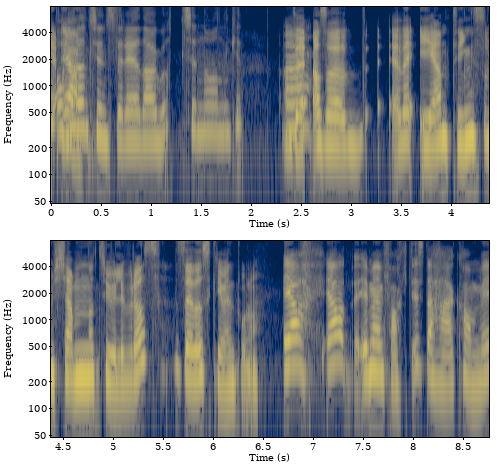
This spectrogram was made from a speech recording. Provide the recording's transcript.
Og Ja. hvordan syns dere det har gått, og Anniken? Det, altså, er det én ting som kommer naturlig for oss, så er det å skrive en porno. Ja, ja, men faktisk, det her kan vi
